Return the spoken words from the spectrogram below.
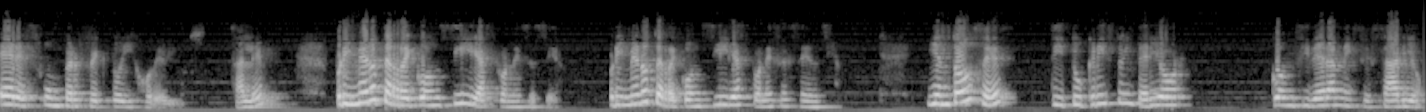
eres un perfecto hijo de Dios. ¿Sale? Primero te reconcilias con ese ser. primero te reconcilias con esa esencia. Y entonces, si tu Cristo interior considera necesario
